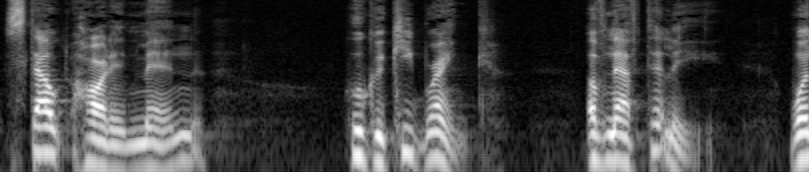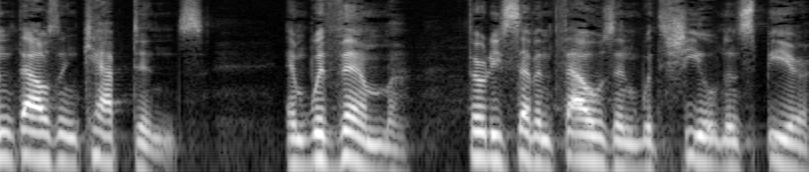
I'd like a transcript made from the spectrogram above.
stout hearted men who could keep rank. Of Naphtali, 1,000 captains and with them 37,000 with shield and spear.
